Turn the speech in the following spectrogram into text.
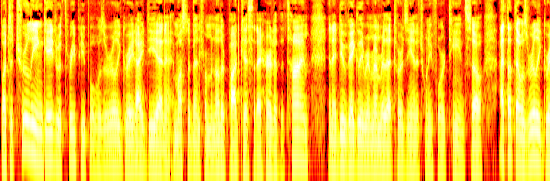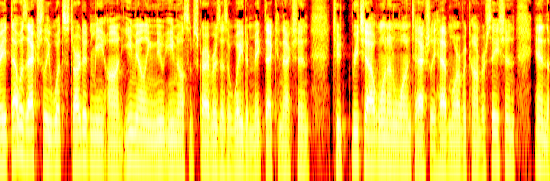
but to truly engage with three people was a really great idea. And it must have been from another podcast that I heard at the time. And I do vaguely remember that towards the end of 2014. So I thought that was really great. That was actually what started me on emailing new email subscribers as a way to make that connection to reach out one on one to actually have more of a conversation. And the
